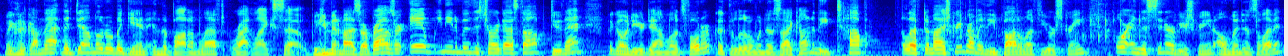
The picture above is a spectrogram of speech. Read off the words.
When we click on that, the download will begin in the bottom left, right like so. We can minimize our browser, and we need to move this to our desktop. Do that by going to your downloads folder, click the little Windows icon in the top left of my screen, probably in the bottom left of your screen, or in the center of your screen on Windows 11.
